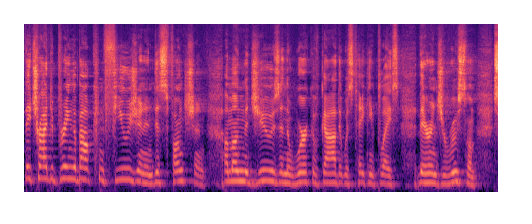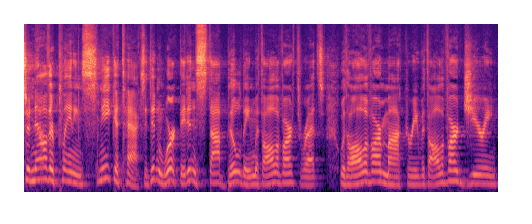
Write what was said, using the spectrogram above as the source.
They tried to bring about confusion and dysfunction among the Jews in the work of God that was taking place there in Jerusalem. So now they're planning sneak attacks. It didn't work. They didn't stop building with all of our threats, with all of our mockery, with all of our jeering,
